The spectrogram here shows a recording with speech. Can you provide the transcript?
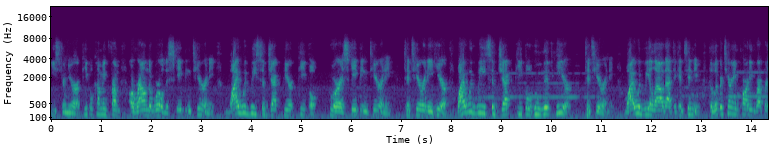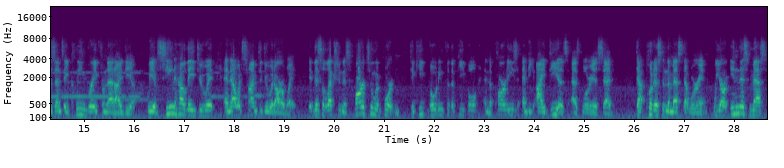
Eastern Europe, people coming from around the world escaping tyranny. Why would we subject people who are escaping tyranny to tyranny here? Why would we subject people who live here to tyranny? Why would we allow that to continue? The Libertarian Party represents a clean break from that idea. We have seen how they do it, and now it's time to do it our way this election is far too important to keep voting for the people and the parties and the ideas, as Gloria said, that put us in the mess that we're in. We are in this mess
